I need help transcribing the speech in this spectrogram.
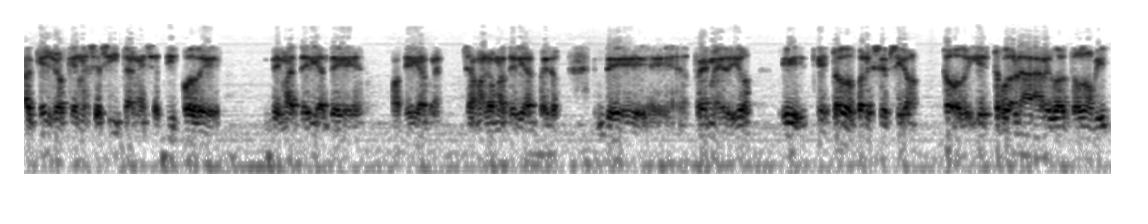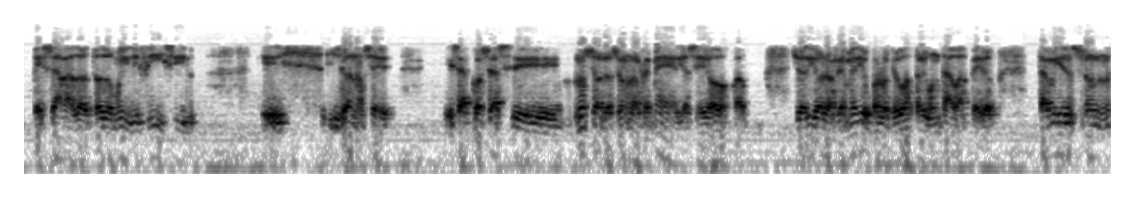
aquellos que necesitan ese tipo de, de material, de material, llámalo material, pero de remedio, es todo por excepción, todo, y es todo largo, todo muy pesado, todo muy difícil. y yo no sé, esas cosas eh, no solo son los remedios, eh, ojo, yo digo los remedios por lo que vos preguntabas, pero también son,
